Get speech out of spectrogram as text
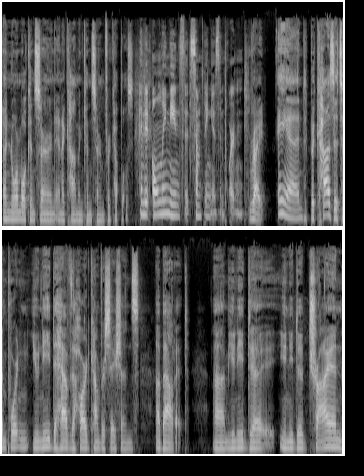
a normal concern and a common concern for couples. And it only means that something is important. Right. And because it's important, you need to have the hard conversations about it. Um, you need to you need to try and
